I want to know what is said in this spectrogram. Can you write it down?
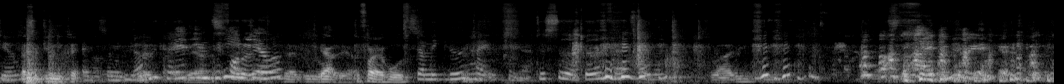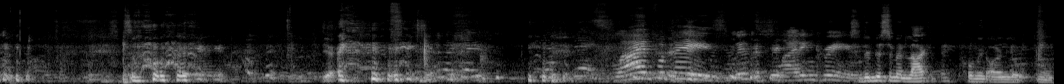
gel. Altså glidecreme. Et intim gel, Ja, det får jeg i hovedet. som i glidecreme. Det sidder bedre fast. Ja. Slide for days with sliding cream. Så det bliver simpelthen lagt på min øjenlåg nu.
